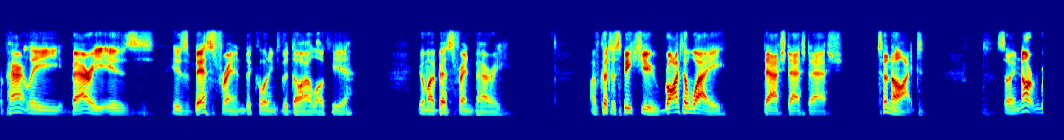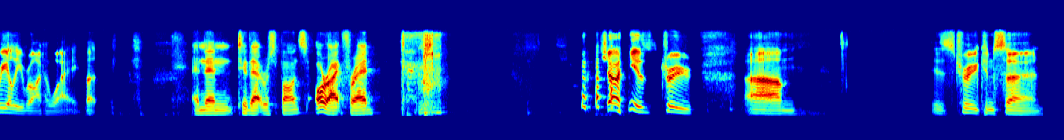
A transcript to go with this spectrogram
Apparently Barry is his best friend, according to the dialogue here. You're my best friend, Barry. I've got to speak to you right away, dash, dash, dash, tonight. So not really right away, but And then to that response, all right, Fred. showing his true um his true concern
